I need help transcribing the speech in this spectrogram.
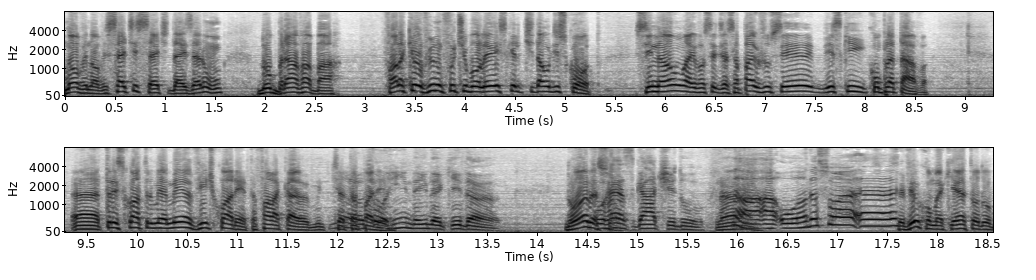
999771001 do Brava Bar. Fala que ouviu no futebolês que ele te dá um desconto. Se não, aí você diz assim, pai, o José disse que completava. Ah, 3466-2040. Fala, Caio, me- te Não, eu tô atrapalhei. rindo ainda aqui da, Do Anderson? resgate do. Não. Não, a- a- o Anderson é. Você viu como é que é todo.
